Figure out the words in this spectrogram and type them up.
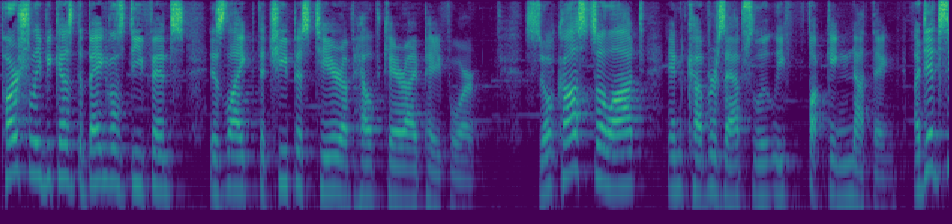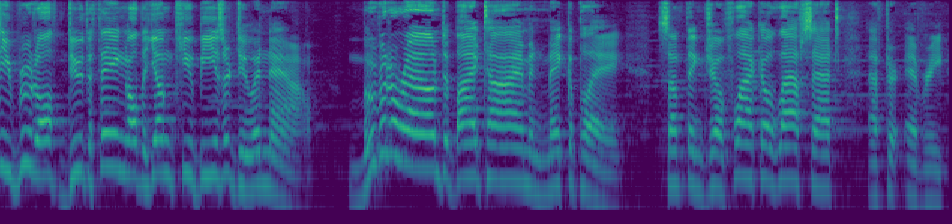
partially because the Bengals defense is like the cheapest tier of healthcare I pay for. Still costs a lot and covers absolutely fucking nothing. I did see Rudolph do the thing all the young QBs are doing now moving around to buy time and make a play. Something Joe Flacco laughs at after every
